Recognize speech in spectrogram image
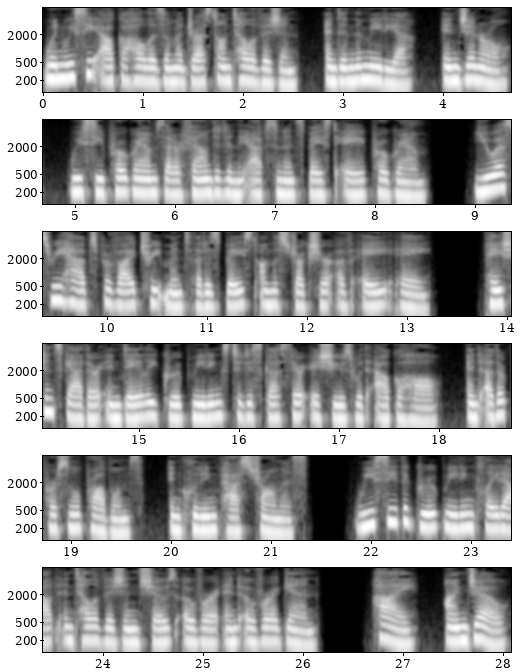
When we see alcoholism addressed on television, and in the media, in general, we see programs that are founded in the abstinence based AA program. U.S. rehabs provide treatment that is based on the structure of AA. Patients gather in daily group meetings to discuss their issues with alcohol, and other personal problems, including past traumas. We see the group meeting played out in television shows over and over again. Hi, I'm Joe,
